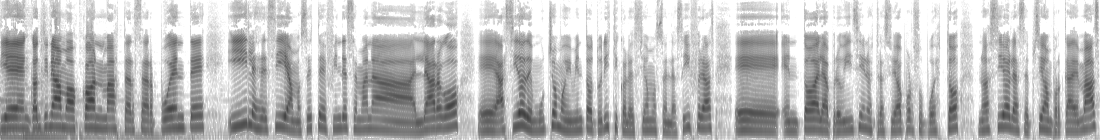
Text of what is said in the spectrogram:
Bien, continuamos con más Tercer Puente y les decíamos, este fin de semana largo eh, ha sido de mucho movimiento turístico, lo decíamos en las cifras, eh, en toda la provincia y nuestra ciudad, por supuesto, no ha sido la excepción, porque además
